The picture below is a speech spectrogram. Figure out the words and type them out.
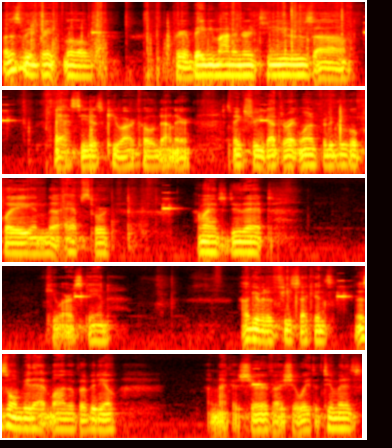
But this would be a great little for your baby monitor to use. Uh, yeah, see this QR code down there. Just make sure you got the right one for the Google Play and the App Store. I might have to do that. QR scan. I'll give it a few seconds. This won't be that long of a video. I'm not gonna sure if I should wait the two minutes.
